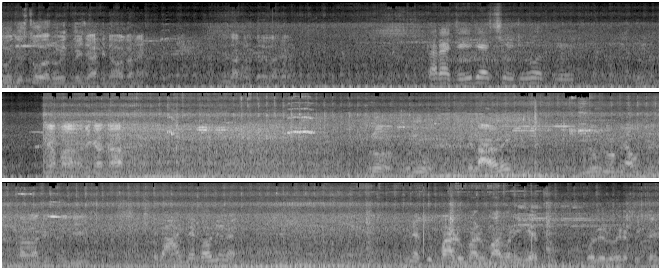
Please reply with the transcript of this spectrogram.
જો દોસ્તો રોહિતભાઈ જાય દવાખાને. દાખલ કરેલા છે. તારા જઈ રહ્યા છીએ જુઓ તમે. છે અમારા હરિકાકા તે લાવ્યો નહીં? લોક નોકરી આવું જોઈએ બાર વાગે. પછી એટલે આજ ને એને શું ફાડું ફાડું મારવાની છે? બોલેલું એટલે પીટાય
